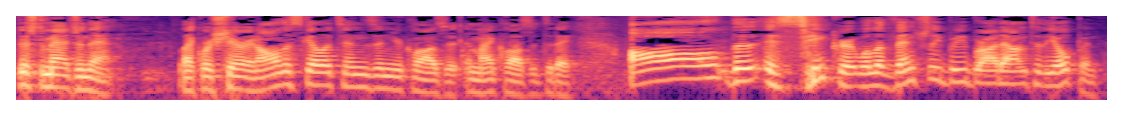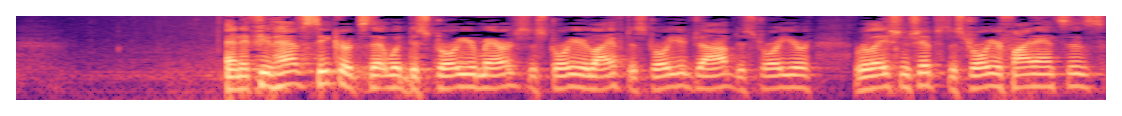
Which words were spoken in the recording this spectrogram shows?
Just imagine that. Like we're sharing all the skeletons in your closet, in my closet today. All is secret will eventually be brought out into the open. And if you have secrets that would destroy your marriage, destroy your life, destroy your job, destroy your relationships, destroy your finances,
